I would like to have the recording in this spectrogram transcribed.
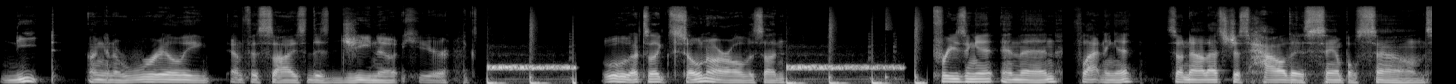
Neat. I'm going to really emphasize this G note here. Ooh, that's like sonar all of a sudden. Freezing it and then flattening it. So now that's just how this sample sounds.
